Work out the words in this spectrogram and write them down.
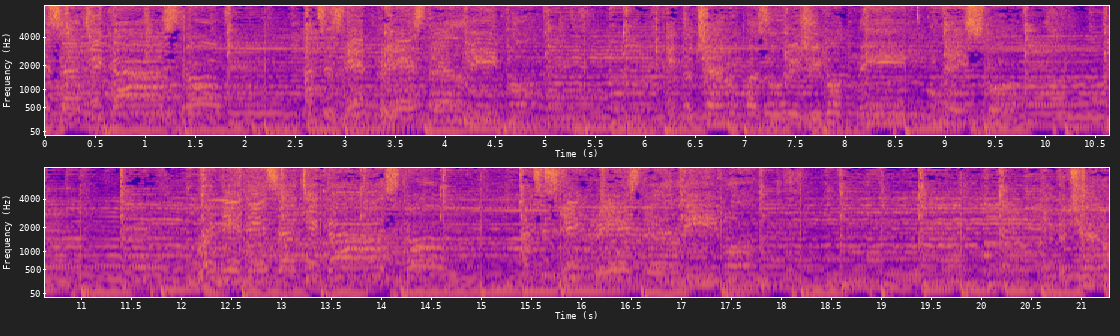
Lene nezateká strom a cez nepriestrelný plot netrčanú pazúry životný nejskôr. V lene nezateká strom a cez nepriestrelný plot netrčanú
